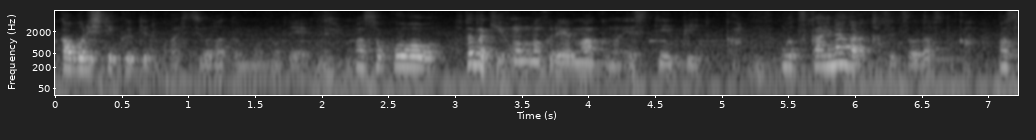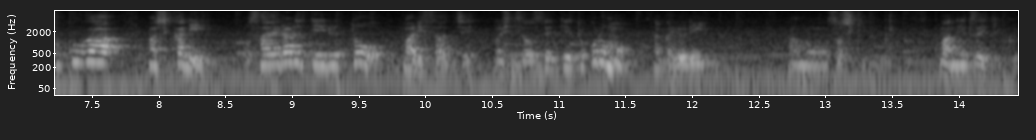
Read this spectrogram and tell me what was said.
深掘りしていくっていうところが必要だと思うので、まあ、そこを例えば基本のフレームワークの STP とかを使いながら仮説を出すとか、まあ、そこがしっかり抑えられていると、まあ、リサーチの必要性っていうところもなんかよりあの組織にまあ根付いてくる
